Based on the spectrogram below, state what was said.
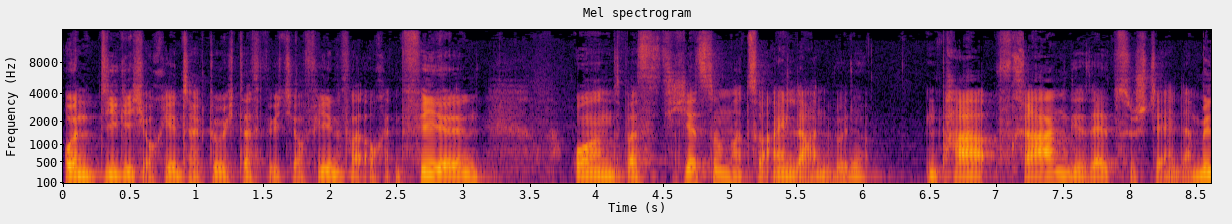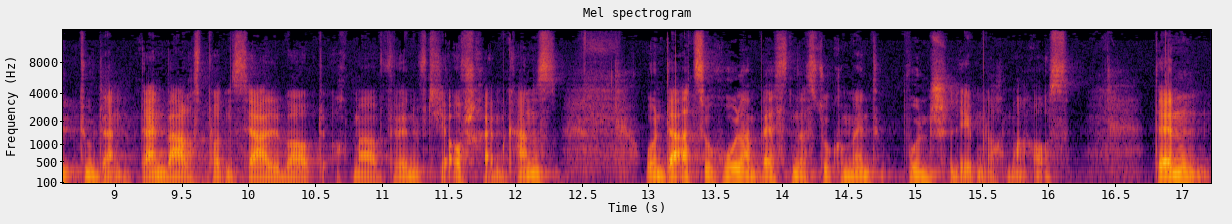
Und die gehe ich auch jeden Tag durch. Das würde ich dir auf jeden Fall auch empfehlen. Und was ich dich jetzt nochmal zu einladen würde, ein paar Fragen dir selbst zu stellen, damit du dann dein wahres Potenzial überhaupt auch mal vernünftig aufschreiben kannst. Und dazu hol am besten das Dokument Wunschleben nochmal raus. Denn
